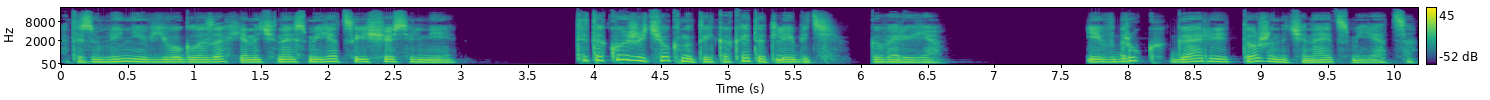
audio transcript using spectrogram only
От изумления в его глазах я начинаю смеяться еще сильнее. Ты такой же чокнутый, как этот лебедь, говорю я. И вдруг Гарри тоже начинает смеяться.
